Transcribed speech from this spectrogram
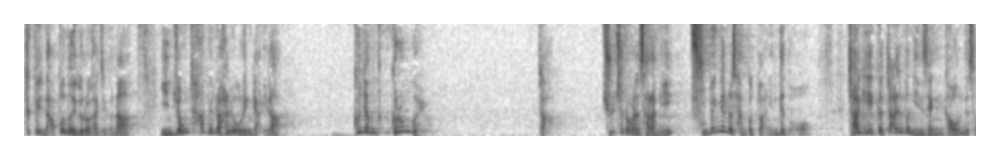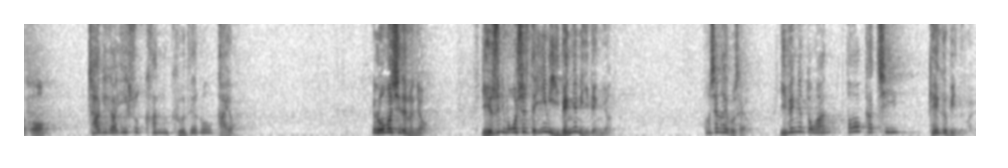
특별히 나쁜 의도를 가지거나 인종차별을 하려고 그런 게 아니라 그냥 그런 거예요. 자, 슐츠라고 하는 사람이 수백 년을 산 것도 아닌데도 자기의 그 짧은 인생 가운데서도 자기가 익숙한 그대로 가요. 로마 시대는요, 예수님 오셨을 때 이미 200년이 200년. 한번 생각해 보세요. 200년 동안 똑같이 계급이 있는 거예요.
